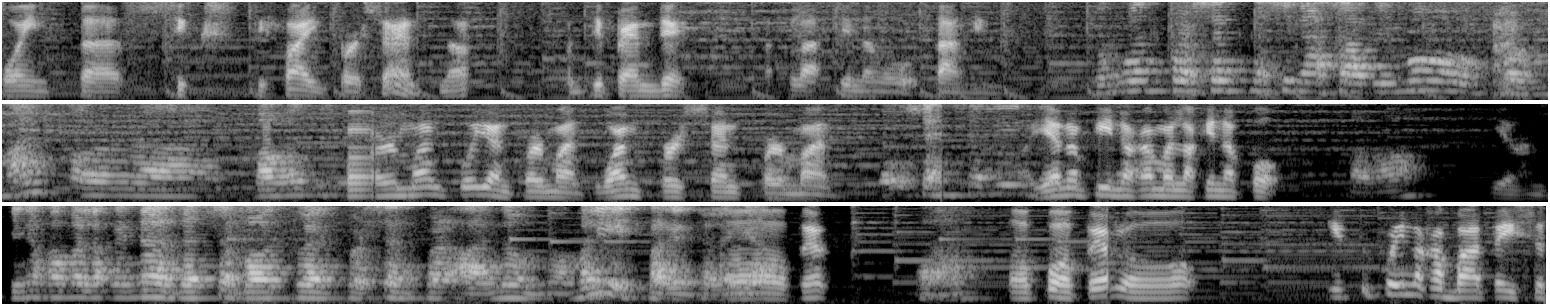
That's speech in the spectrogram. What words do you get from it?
0.65%. No? Depende sa klase ng utangin. Yung 1% na sinasabi mo per month or uh, bawat isa? Per month po yan, per month. 1% per month. So essentially, Yan ang pinakamalaki na po. oo, Yan. pinakamalaki na, that's about 12% per annum. Ah, maliit pa rin talaga. Oo, pero, Oo. opo, pero ito po ay nakabatay sa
